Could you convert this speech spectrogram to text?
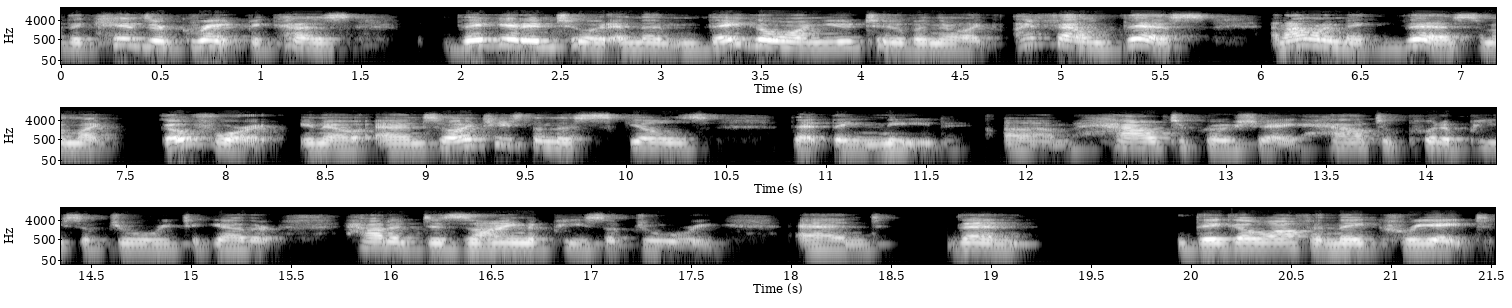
the kids are great because they get into it and then they go on YouTube and they're like, I found this and I want to make this. And I'm like, go for it, you know? And so I teach them the skills that they need um, how to crochet, how to put a piece of jewelry together, how to design a piece of jewelry. And then they go off and they create.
